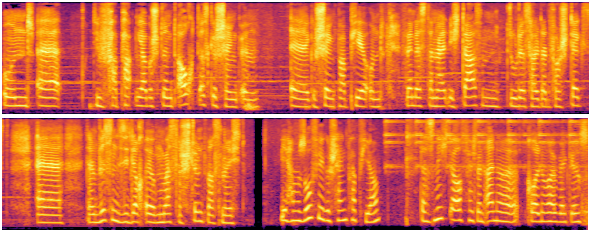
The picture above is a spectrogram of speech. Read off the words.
Und äh, die verpacken ja bestimmt auch das Geschenk in äh, Geschenkpapier. Und wenn das dann halt nicht da ist und du das halt dann versteckst, äh, dann wissen sie doch irgendwas, da stimmt was nicht. Wir haben so viel Geschenkpapier, dass es nicht auffällt, wenn eine Rolle mal weg ist.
